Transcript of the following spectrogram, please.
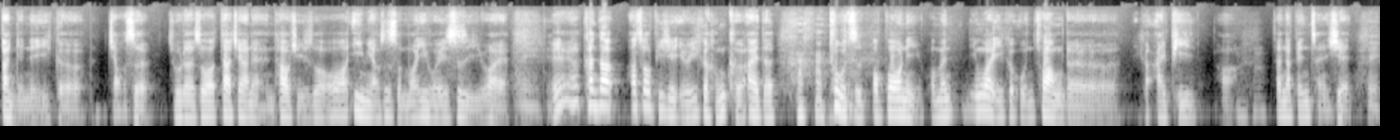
扮演了一个角色，除了说大家呢很好奇说哇疫苗是什么一回事以外，哎，看到阿寿皮姐有一个很可爱的兔子波波尼，我们另外一个文创的一个 IP 啊，在那边展现。对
